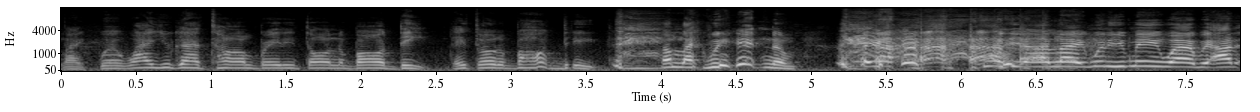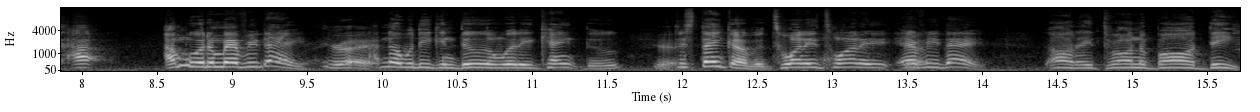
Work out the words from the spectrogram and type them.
like, well, why you got Tom Brady throwing the ball deep? They throw the ball deep. I'm like, we hitting them. what do y'all like? What do you mean? Why we? I, I, I'm with him every day. Right. I know what he can do and what he can't do. Yeah. Just think of it. 2020 every yeah. day. Oh, they throwing the ball deep.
